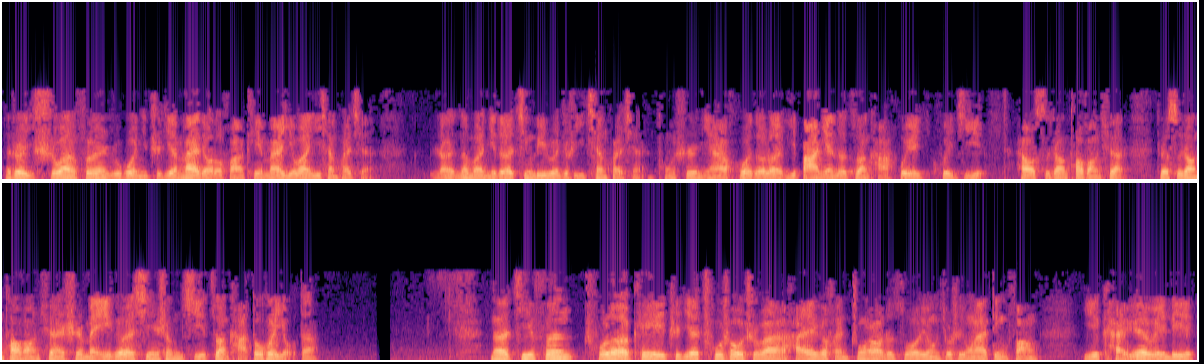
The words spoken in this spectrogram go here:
那这十万分，如果你直接卖掉的话，可以卖一万一千块钱。然，那么你的净利润就是一千块钱，同时你还获得了一八年的钻卡汇汇集，还有四张套房券。这四张套房券是每一个新升级钻卡都会有的。那积分除了可以直接出售之外，还有一个很重要的作用就是用来订房。以凯悦为例，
